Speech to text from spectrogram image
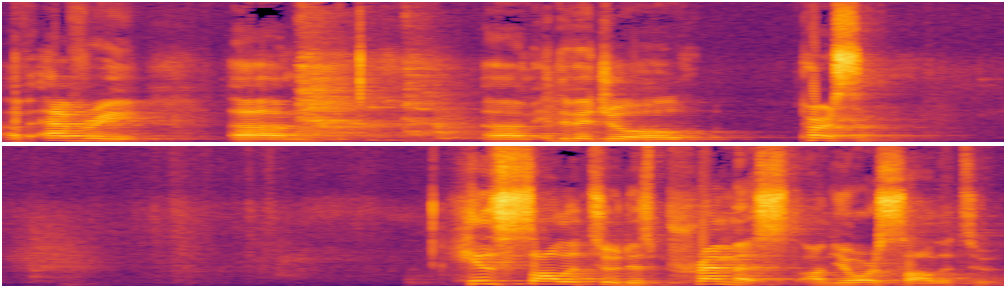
of every um, um, individual person. His solitude is premised on your solitude.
